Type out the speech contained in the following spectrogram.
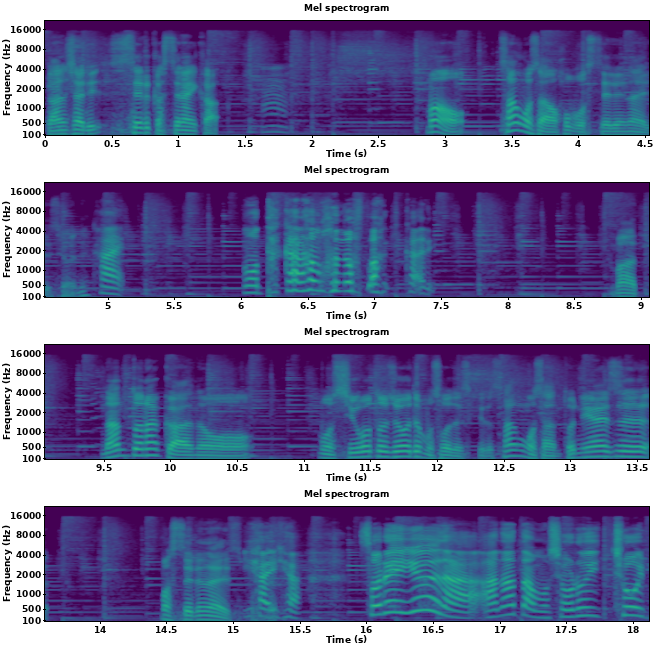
断捨離捨てるか捨てないか。うん。まあサンゴさんはほぼ捨てれないですよね。はい。もう宝物ばっかり。まあなんとなくあのもう仕事上でもそうですけどサンゴさんとりあえずまあ捨てれないですね。いやいやそれ言うならあなたも書類超いっ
